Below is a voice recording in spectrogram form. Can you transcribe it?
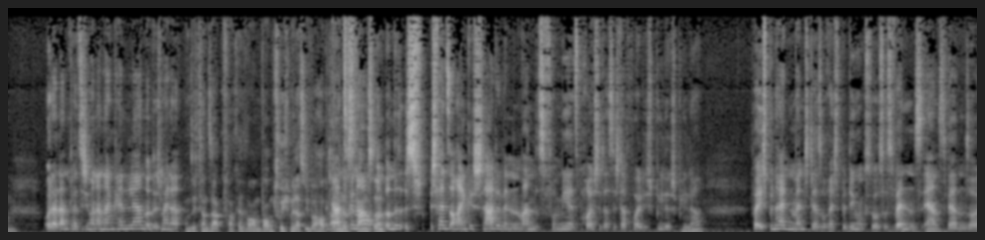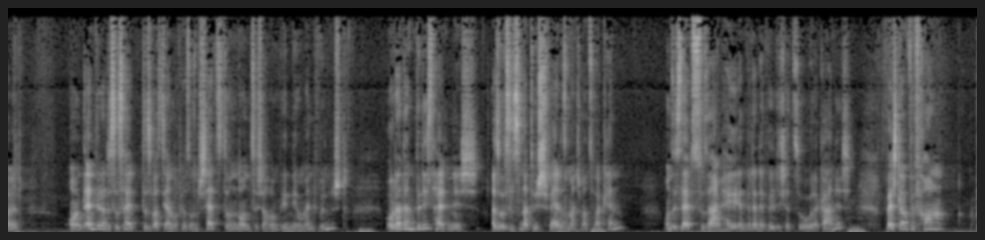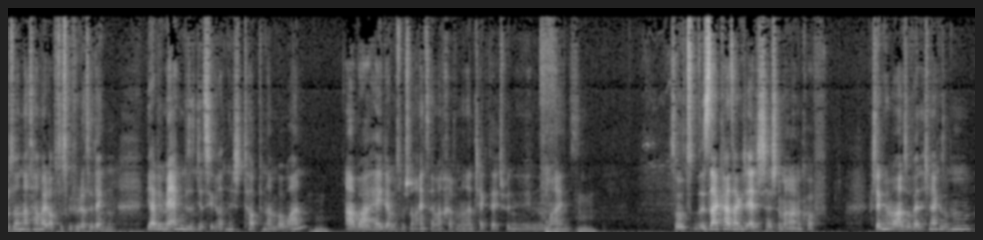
oder dann plötzlich jemand anderen kennenlernt. Und ich meine, Und sich dann sagt, fuck it, warum, warum tue ich mir das überhaupt an, Ganz genau. Ganze? Und, und das ist, ich fände es auch eigentlich schade, wenn ein Mann das von mir jetzt bräuchte, dass ich da voll die Spiele spiele. Mhm. Weil ich bin halt ein Mensch, der so recht bedingungslos ist, wenn es ernst werden soll. Und entweder das ist halt das, was die andere Person schätzt und, und sich auch irgendwie in dem Moment wünscht, Mhm. oder dann bin ich es halt nicht. Also es ist natürlich schwer, das manchmal Mhm. zu erkennen und sich selbst zu sagen, hey, entweder der will dich jetzt so oder gar nicht. Mhm. Weil ich glaube, wir Frauen besonders haben halt oft das Gefühl, dass wir denken, ja, wir merken, wir sind jetzt hier gerade nicht Top Number One, Mhm. aber hey, der muss mich noch ein, zwei Mal treffen und dann checkt er, ich bin die Nummer eins. Mhm. So, das sage sag ich ehrlich, das habe ich immer in meinem Kopf. Ich denke mir mal so, wenn ich merke, so, hm,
